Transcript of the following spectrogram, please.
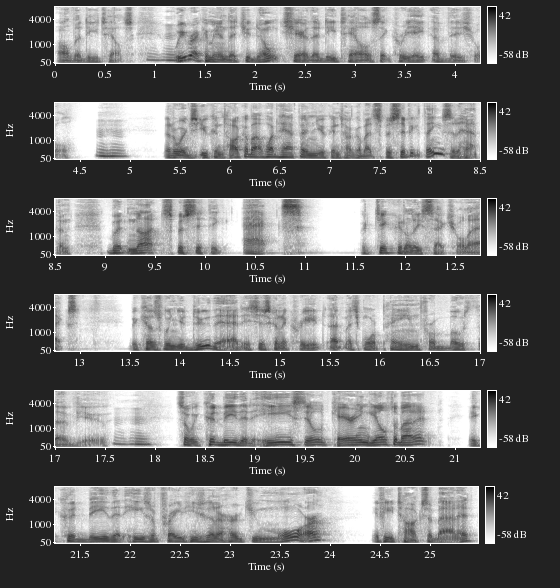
all the details. Mm-hmm. We recommend that you don't share the details that create a visual. Mm-hmm. In other words, you can talk about what happened, you can talk about specific things that happened, but not specific acts particularly sexual acts, because when you do that, it's just going to create that much more pain for both of you. Mm-hmm. So it could be that he's still carrying guilt about it. It could be that he's afraid he's going to hurt you more if he talks about it.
